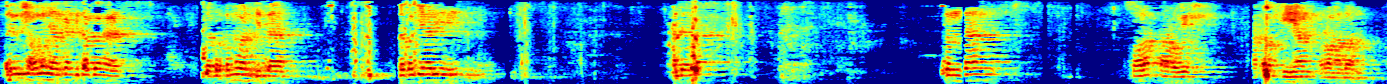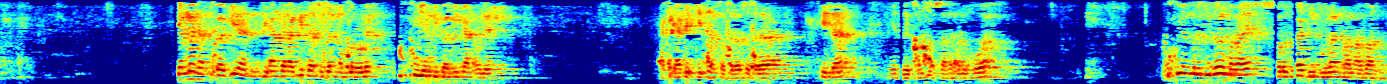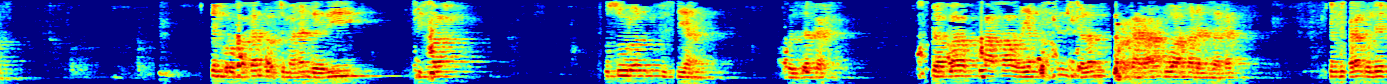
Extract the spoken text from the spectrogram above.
Dan insya Allah yang akan kita bahas pada pertemuan kita pada pagi hari ini adalah tentang sholat tarawih atau qiyam Ramadan. Yang mana sebagian di antara kita sudah memperoleh buku yang dibagikan oleh adik-adik kita, saudara-saudara kita, yaitu Pondok Pesantren al Buku yang berjudul Meraih Surga di Bulan Ramadan. Yang merupakan terjemahan dari kisah Usulun Fisyan Berzakah Beberapa pasal yang penting di dalam perkara puasa dan zakat yang dikarang oleh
